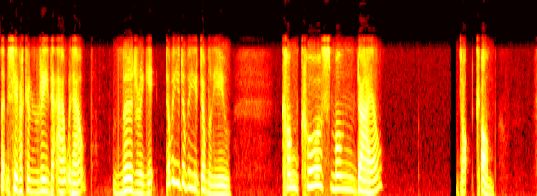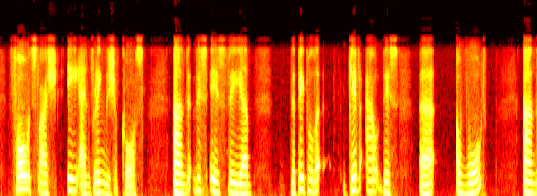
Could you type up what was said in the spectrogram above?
Let me see if I can read that out without murdering it. www.concoursmondial.com forward slash en for English, of course. And this is the um, the people that give out this uh, award, and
